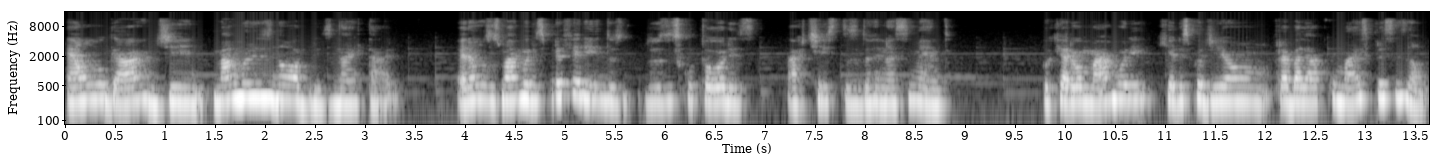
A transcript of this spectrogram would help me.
é um lugar de mármores nobres na Itália. Eram os mármores preferidos dos escultores, artistas do Renascimento porque era o mármore que eles podiam trabalhar com mais precisão.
